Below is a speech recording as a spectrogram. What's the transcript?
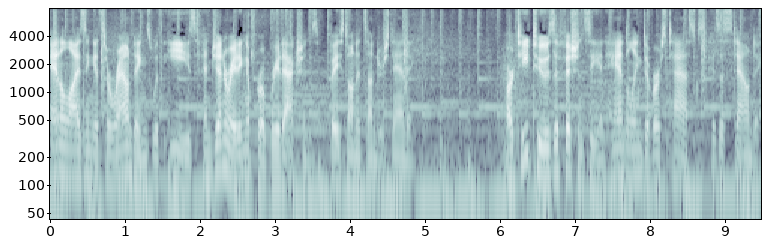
analyzing its surroundings with ease and generating appropriate actions based on its understanding. RT2's efficiency in handling diverse tasks is astounding.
